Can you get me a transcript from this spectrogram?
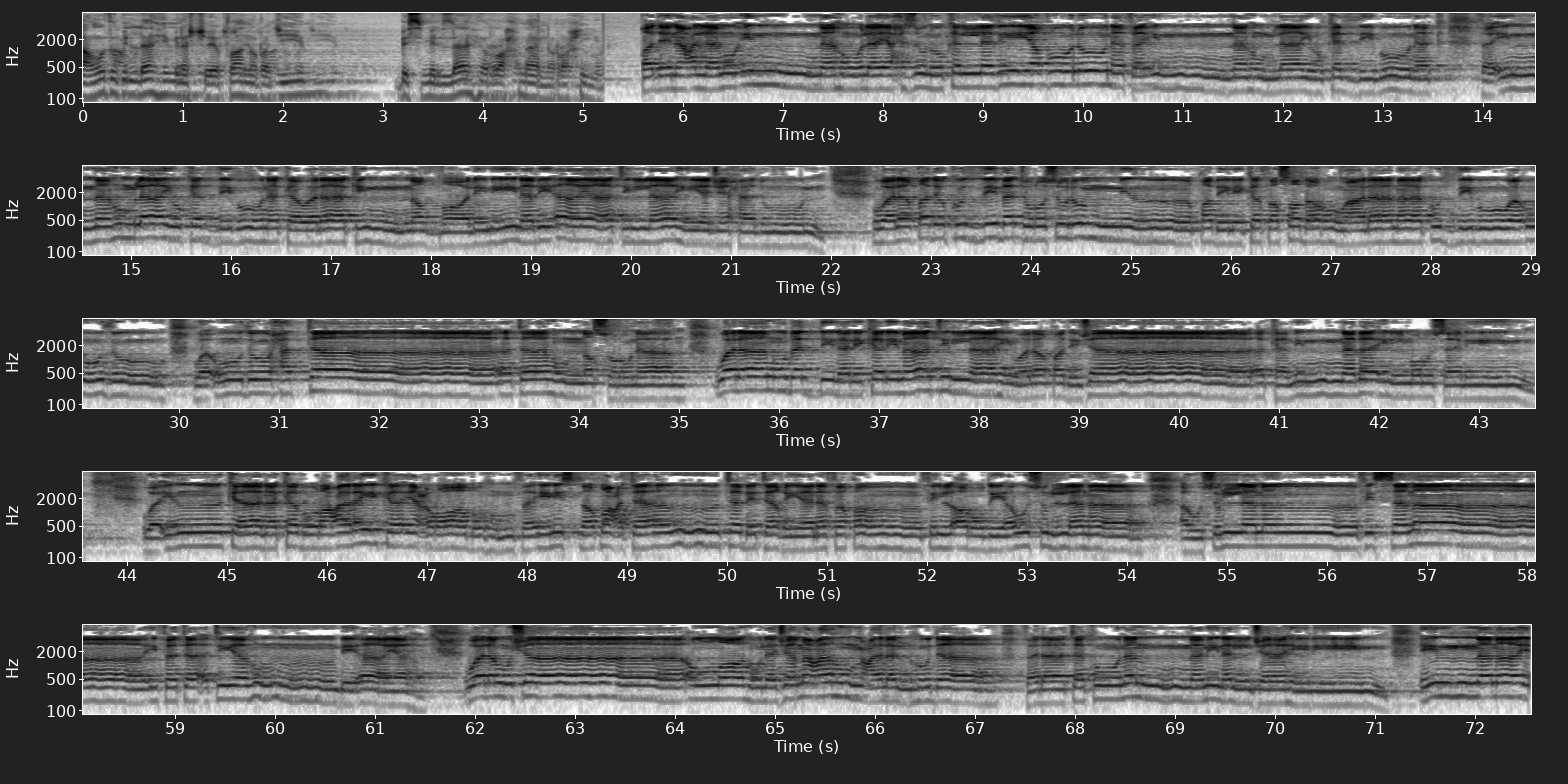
أعوذ بالله من الشيطان الرجيم. بسم الله الرحمن الرحيم. قد نعلم إنه ليحزنك الذي يقولون فإنهم لا يكذبونك فإنهم لا يكذبونك ولكن الظالمين بآيات الله يجحدون. ولقد كذبت رسل من قبلك فصبروا على ما كذبوا وأوذوا وأوذوا حتى أتاهم نصرنا. ولا مبدل لكلمات الله ولقد جاءك من نبأ المرسلين. وإن كان كبر عليك إعراضهم فإن استطعت أن تبتغي نفقا في الأرض أو سلما أو سلما في السماء فتأتيهم بآية. ولو شاء الله لجمعهم على الهدى فلا تكونن من الجاهلين. إنما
